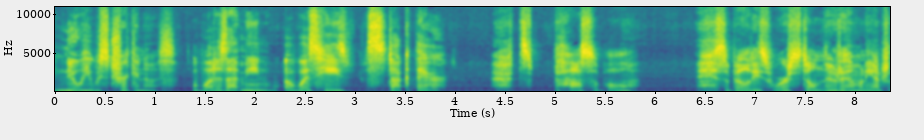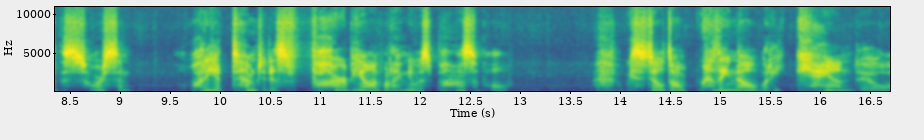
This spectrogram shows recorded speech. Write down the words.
I knew he was tricking us. What does that mean? Uh, Was he stuck there? It's possible. His abilities were still new to him when he entered the source, and what he attempted is far beyond what I knew was possible. We still don't really know what he can do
